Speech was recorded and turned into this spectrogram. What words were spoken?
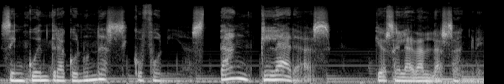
se encuentra con unas psicofonías tan claras que os helarán la sangre.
